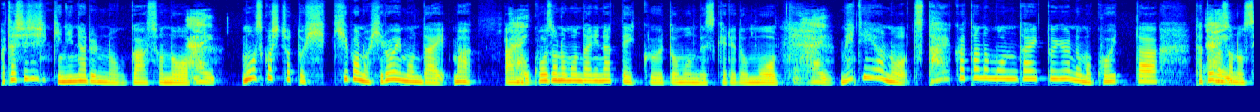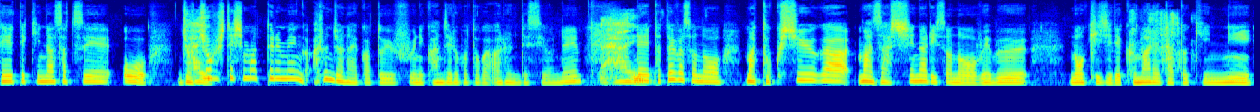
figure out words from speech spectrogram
私自身気になるのがその、はい、もう少しちょっと規模の広い問題、まあ、あの構造の問題になっていくと思うんですけれども、はい、メディアの伝え方の問題というのもこういった例えばその性的な撮影を助長してしまっている面があるんじゃないかというふうに感じることがあるんですよね。はい、で例えばその、まあ、特集が、まあ、雑誌なりそのウェブの記事で組まれた時に、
